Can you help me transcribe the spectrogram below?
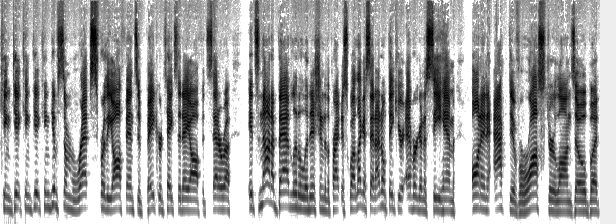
can get can get can give some reps for the offense if Baker takes a day off, etc. It's not a bad little addition to the practice squad. Like I said, I don't think you're ever going to see him on an active roster, Lonzo, but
